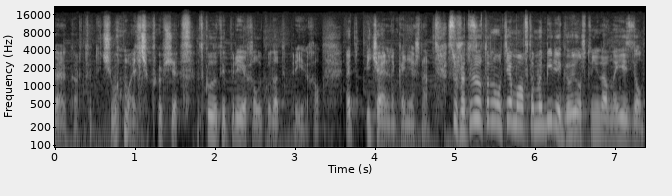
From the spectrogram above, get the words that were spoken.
какая карта? Ты чего, мальчик, вообще? Откуда ты приехал и куда ты приехал? Это печально, конечно. Слушай, а ты затронул тему автомобилей, говорил, что недавно ездил.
